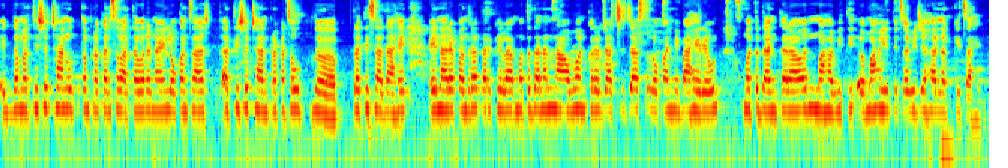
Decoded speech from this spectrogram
एकदम अतिशय छान उत्तम प्रकारचं वातावरण आहे. लोकांचा अतिशय छान प्रकारचा उत- प्रतिसाद आहे. येणाऱ्या पंधरा तारखेला मतदानांना आव्हान करत जास्तीत जास्त लोकांनी बाहेर येऊन मतदान करावं. महाविती महायुतीचा विजय हा नक्कीच आहे.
